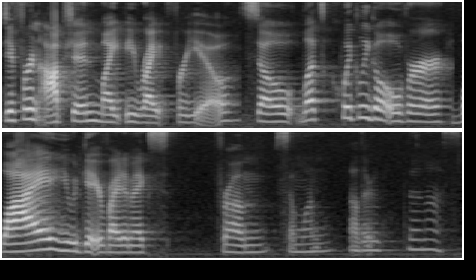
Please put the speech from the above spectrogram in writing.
different option might be right for you. So let's quickly go over why you would get your Vitamix from someone other than us.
